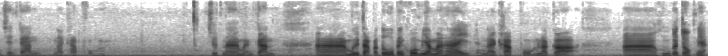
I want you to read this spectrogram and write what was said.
นเช่นกันนะครับผมชุดหน้าเหมือนกันอ่ามือจับประตูเป็นโครเมียมมาให้นะครับผม แล้วก็อ่าหูกระจกเนี่ย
